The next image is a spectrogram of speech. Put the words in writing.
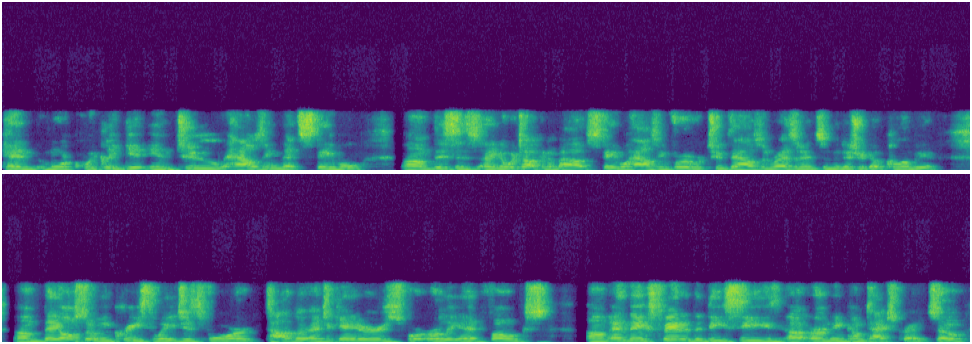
can more quickly get into housing that's stable. Um, this is, you know, we're talking about stable housing for over 2,000 residents in the District of Columbia. Um, they also increased wages for toddler educators, for early ed folks, um, and they expanded the DC uh, earned income tax credit. So,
